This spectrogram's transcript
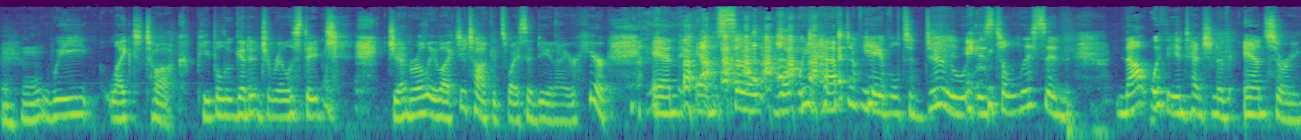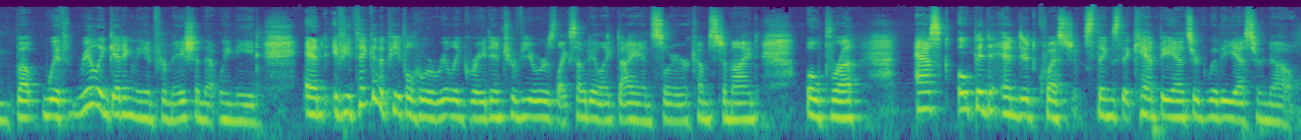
Mm-hmm. We like to talk. People who get into real estate generally like to talk. It's why Cindy and I are here. And and so what we have to be able to do is to listen, not with the intention of answering, but with really getting the information that we need. And if you think of the people who are really great interviewers, like somebody like Diane Sawyer comes to mind, Oprah, ask open-ended questions, things that can't be answered with a yes or no.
